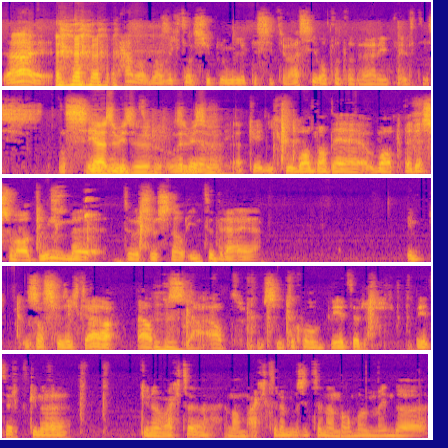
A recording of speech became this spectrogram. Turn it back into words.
ja, ja dat, is echt een super moeilijke situatie wat dat er heeft. Is, dat is ja, sowieso. sowieso. Ik weet niet goed wat, dat hij, wat Perez wou doen met, door zo snel in te draaien. In, zoals gezegd, ja, hij had, mm -hmm. ja, hij had misschien toch wel beter, beter kunnen, kunnen wachten en dan achter hem zitten en dan hem in de,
